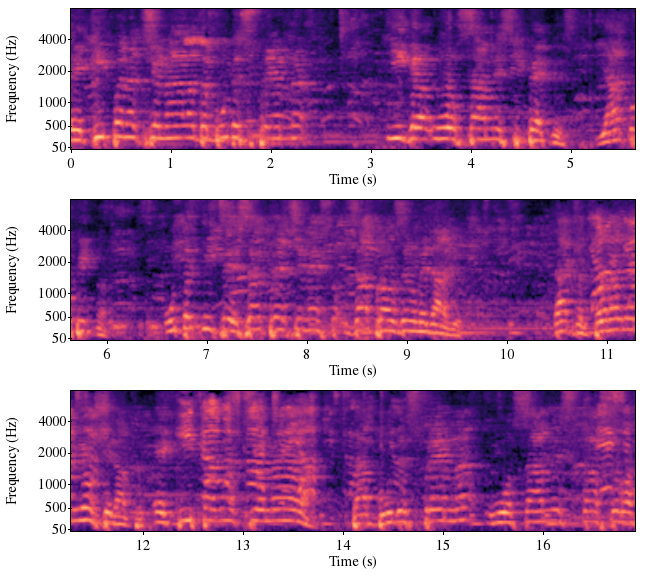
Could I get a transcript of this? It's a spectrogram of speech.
Ekipa nacionala da bude spremna igra u 18 i 15. Jako bitno. Utakmica je za treće mjesto, za bronzanu medalju. Dakle, ponavljam još jedan put. Ekipa nacionala da bude spremna u 18 časova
